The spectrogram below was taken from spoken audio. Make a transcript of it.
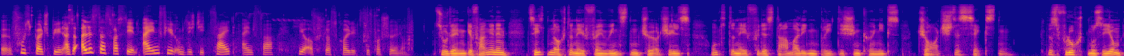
äh, Fußball spielen. Also alles das, was denen einfiel, um sich die Zeit einfach hier auf Schloss Kolditz zu verschönern. Zu den Gefangenen zählten auch der Neffe Winston Churchills und der Neffe des damaligen britischen Königs George VI. Das Fluchtmuseum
